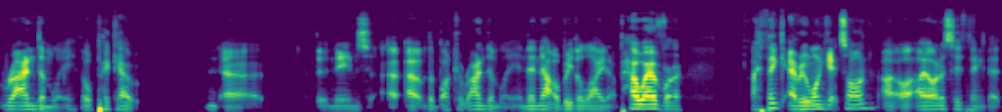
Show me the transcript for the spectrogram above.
randomly. They'll pick out uh, the names out of the bucket randomly, and then that will be the lineup. However, I think everyone gets on. I, I honestly think that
